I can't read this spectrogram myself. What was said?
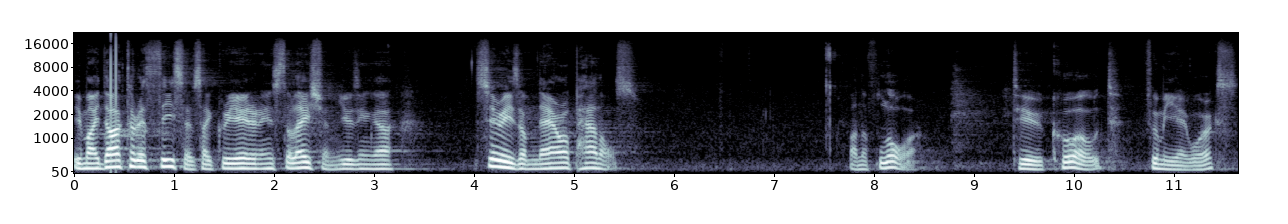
In my doctorate thesis, I created an installation using a series of narrow panels on the floor to quote Fumie works.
